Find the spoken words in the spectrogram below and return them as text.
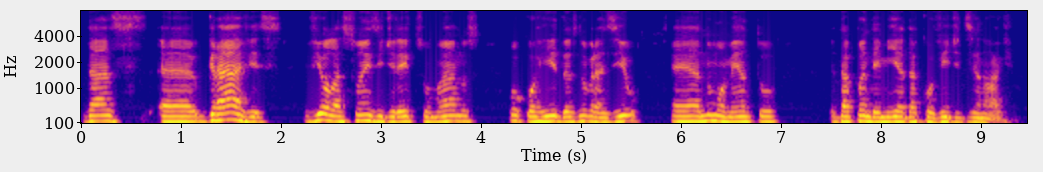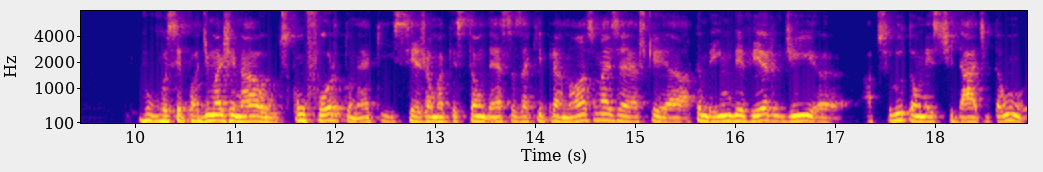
das é, graves violações de direitos humanos ocorridas no Brasil é, no momento da pandemia da Covid-19. Você pode imaginar o desconforto, né, que seja uma questão dessas aqui para nós, mas é, acho que há também um dever de uh, absoluta honestidade. Então,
